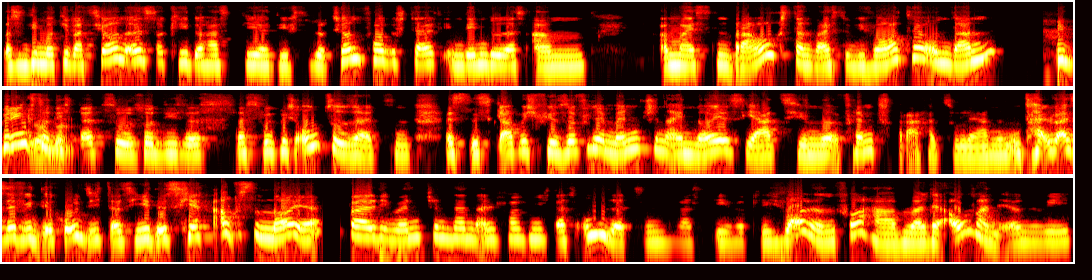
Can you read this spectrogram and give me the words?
also die Motivation ist, okay, du hast dir die Situation vorgestellt, in denen du das am, am meisten brauchst, dann weißt du die Worte und dann wie bringst ja, du dich dazu, so dieses, das wirklich umzusetzen? Es ist, glaube ich, für so viele Menschen ein neues Jahrziel, eine Fremdsprache zu lernen. Und teilweise wiederholt sich das jedes Jahr aufs Neue, weil die Menschen dann einfach nicht das umsetzen, was die wirklich wollen und vorhaben, weil der Aufwand irgendwie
